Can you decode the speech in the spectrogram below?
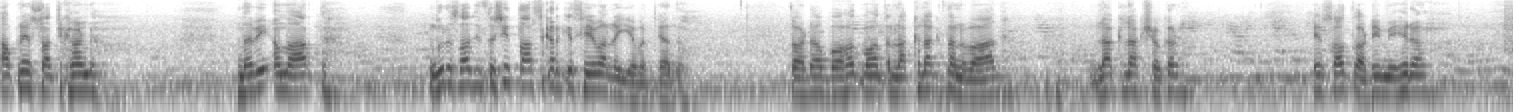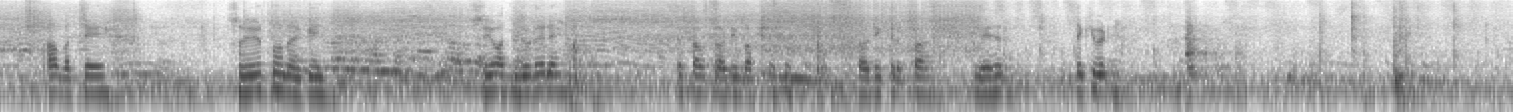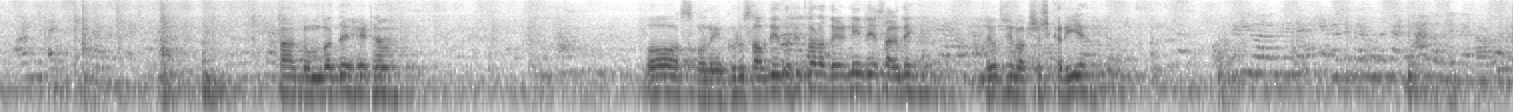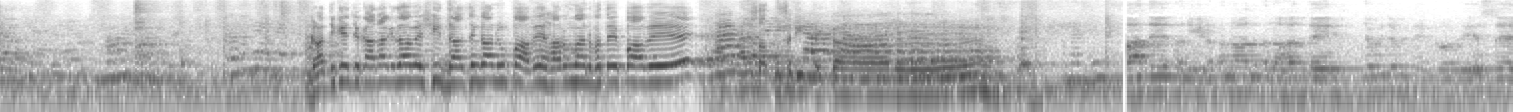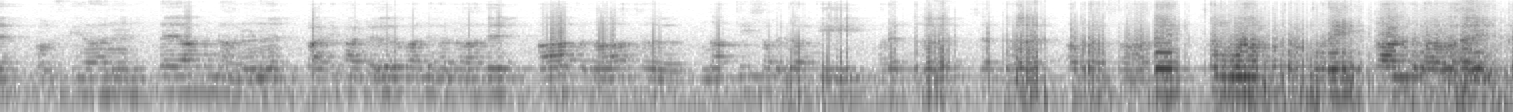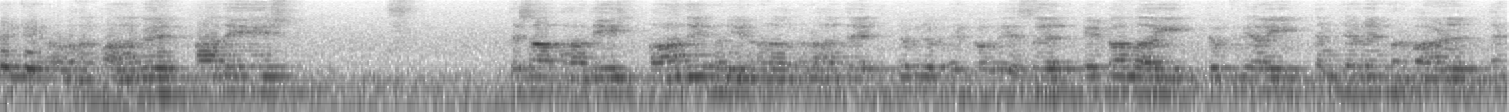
ਆਪਣੇ ਸੱਚਖੰਡ ਨਵੀਂ ਇਮਾਰਤ। ਗੁਰੂ ਸਾਹਿਬ ਜੀ, ਤੁਸੀਂ ਤਰਸ ਕਰਕੇ ਸੇਵਾ ਲਈ ਹੈ ਬੱਚਿਆਂ ਤੋਂ। ਤੁਹਾਡਾ ਬਹੁਤ ਬਹੁਤ ਲੱਖ ਲੱਖ ਧੰਨਵਾਦ। ਲੱਖ ਲੱਖ ਸ਼ੁਕਰ। ਇਹ ਸਭ ਤੁਹਾਡੀ ਮਿਹਰ ਆ। ਆ ਬੱਚੇ ਸਵੇਰ ਤੋਂ ਲੈ ਕੇ ਸੇਵਾ 'ਚ ਜੁੜੇ ਨੇ। ਇਹ ਸਭ ਤੁਹਾਡੀ ਬਖਸ਼ਿਸ਼, ਤੁਹਾਡੀ ਕਿਰਪਾ, ਮਿਹਰ। ਦੇਖੀ ਬੇਟੇ ਆ ਗੁੰਬਦ ਦੇ ਹੇਠਾਂ। ਬਹੁਤ ਸੋਹਣੇ। ਗੁਰੂ ਸਾਹਿਬ ਦੀ ਤੁਸੀਂ ਤੁਹਾਡਾ ਦੇਣ ਨਹੀਂ ਦੇ ਸਕਦੇ, ਜੋ ਤੁਸੀਂ ਬਖਸ਼ਿਸ਼ ਕਰੀ ਹੈ। ਗੱਜ ਕੇ ਜਕਾਰਾ ਗਦਾਵੇ ਸ਼ਹੀਦਾਂ ਸਿੰਘਾਂ ਨੂੰ ਭਾਵੇ, ਹਰ ਹਰਮਨ ਫਤਿਹ ਪਾਵੇ। ਸਤਿ ਸ੍ਰੀ ਅਕਾਲ। ਆਦ ਅਨੀਲ ਅਨਾਦ ਅਨਾਹਤ ਜੁਗ ਜੁਗ ਵੇਸ ਭਗਤ ਗਿਆਨ ਦਇਆ ਭੰਡਾਰਨ, ਘਟ ਘਟ ਵੱਜ ਹਨਾਦ ਆਪ ਨਾਥ, ਨਾਥੀ ਸਭ ਜਾ ਕੀ ਅਰਧ ਸਤ ਅਵਰ ਸਾਧ ਸੰਨਾ ਪੁਰੇ ਕਾਂਤ ਲਾਵਹਿ ਦੇਖੇ ਅਵਹ ਭਾਗ। ਆਦੇਸ਼, ਦਸ਼ਾ ਆਦੇਸ਼ ਆਦੇ ਅਨੀਲ ਅਨਾਦ ਅਨਾਹਤ ਜੁਗ ਜੁਗ ਦੇਖੋ ਵੇਸ ਏਕਾ ਮਾਈ ਜੁਗ ਲਿਆਈ ਤੰਜਲੇ ਪਰਵਾਣ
